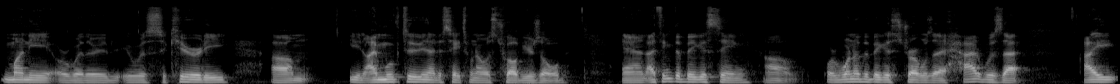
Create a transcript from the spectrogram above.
money or whether it was security, um, you know, I moved to the United States when I was 12 years old. And I think the biggest thing, um, or one of the biggest struggles that I had was that I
